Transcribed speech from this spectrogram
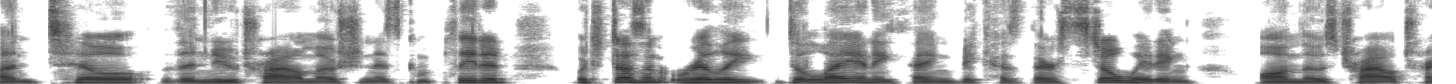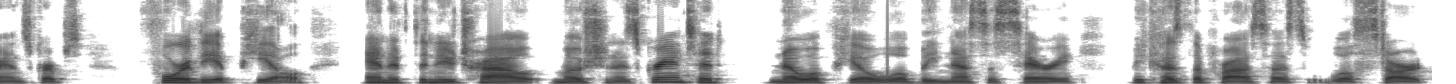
until the new trial motion is completed, which doesn't really delay anything because they're still waiting on those trial transcripts for the appeal. And if the new trial motion is granted, no appeal will be necessary because the process will start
